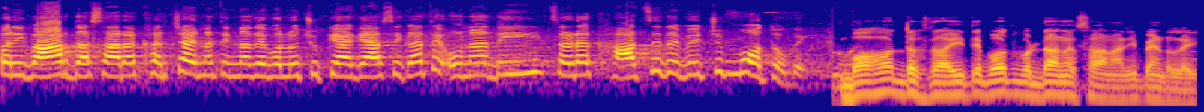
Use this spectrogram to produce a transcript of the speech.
ਪਰਿਵਾਰ ਦਾ ਸਾਰਾ ਖਰਚਾ ਇਹਨਾਂ ਤਿੰਨਾਂ ਦੇ ਵੱਲੋਂ ਚੁੱਕਿਆ ਗਿਆ ਸੀਗਾ ਤੇ ਉਹਨਾਂ ਦੀ ਸੜਕ ਹਾਦਸੇ ਦੇ ਵਿੱਚ ਮੌਤ ਹੋ ਗਈ। ਬਹੁਤ ਦੁਖਦਾਈ ਤੇ ਬਹੁਤ ਵੱਡਾ ਨੁਕਸਾਨ ਆ ਜੀ ਪਿੰਡ ਲਈ।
